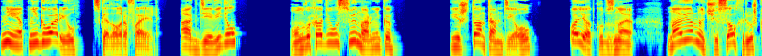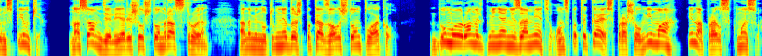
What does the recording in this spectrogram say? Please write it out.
«Нет, не говорил», — сказал Рафаэль. «А где видел?» «Он выходил из свинарника». «И он там делал?» «А я откуда знаю. Наверное, чесал хрюшком спинки. На самом деле я решил, что он расстроен, а на минуту мне даже показалось, что он плакал. Думаю, Рональд меня не заметил. Он, спотыкаясь, прошел мимо и направился к мысу.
